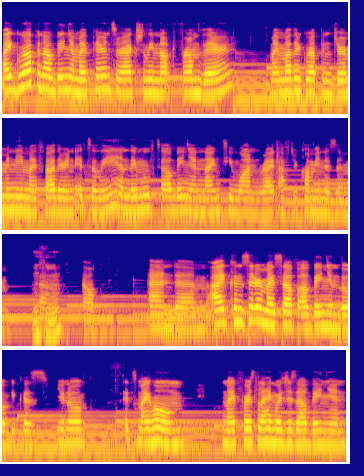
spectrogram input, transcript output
I grew up in Albania. My parents are actually not from there. My mother grew up in Germany, my father in Italy, and they moved to Albania in 91, right after communism. Mm-hmm. Um, and um, I consider myself Albanian though, because, you know, it's my home. My first language is Albanian.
